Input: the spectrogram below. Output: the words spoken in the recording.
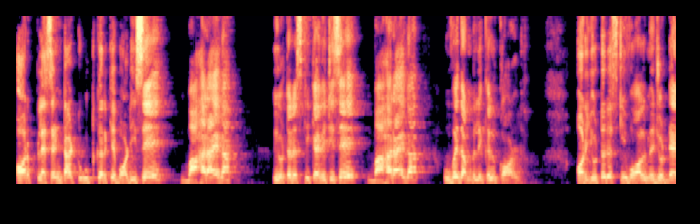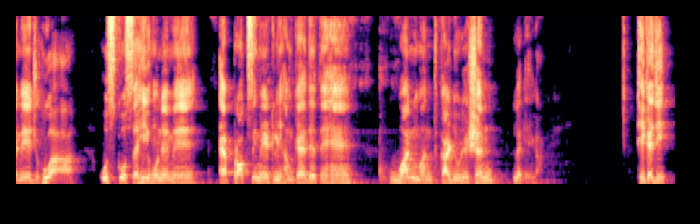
और प्लेसेंटा टूट करके बॉडी से बाहर आएगा। यूटरस की कैविटी से बाहर आएगा विद अम्बलिकल कॉर्ड और यूटरस की वॉल में जो डैमेज हुआ, उसको सही होने में अप्रोक्सीमेटली हम कह देते हैं वन मंथ का ड्यूरेशन लगेगा। ठीक है जी?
